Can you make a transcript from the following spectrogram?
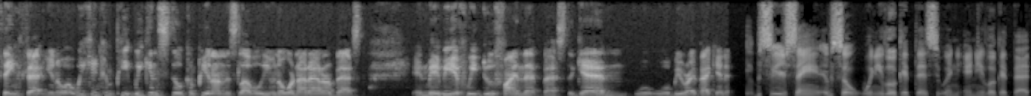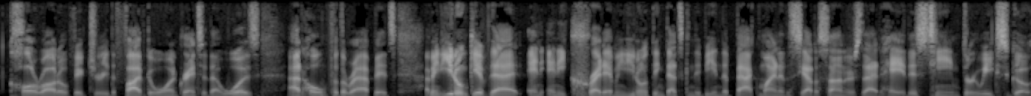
think that you know what we can compete, we can still compete on this level even though we're not at our best and maybe if we do find that best again, we'll, we'll be right back in it. So you're saying so when you look at this and, and you look at that Colorado victory, the five to one. Granted, that was at home for the Rapids. I mean, you don't give that any, any credit. I mean, you don't think that's going to be in the back mind of the Seattle Sounders that hey, this team three weeks ago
